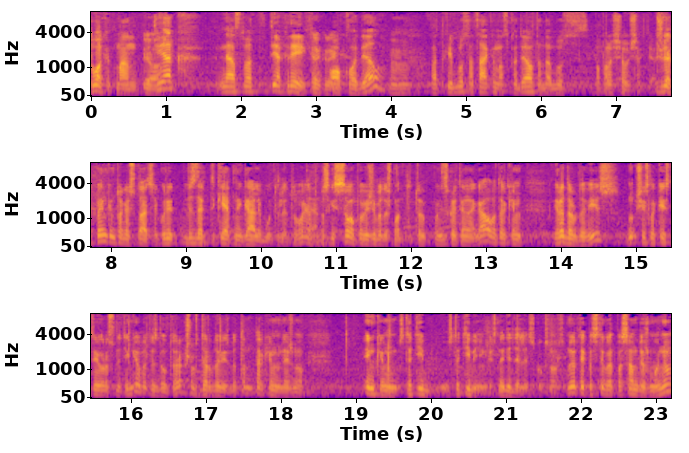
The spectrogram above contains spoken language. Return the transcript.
duokit man Jo. tiek, nes vat, tiek reikia. Tiek reikia. O kodėl? Mhm. Vat, kai bus atsakymas, kodėl, tada bus paprasčiau šiek tiek. Žiūrėk, paimkim tokią situaciją, kuri vis dar tikėtinai gali būti Lietuvoje. Tu pasakysi savo pavyzdžių, bet aš matau, tu pavyzdys, kur ateina į galvą, tarkim, yra darbdavys, nu, šiais laikais tai jau yra sudėtingiau, bet vis dėlto yra kažkoks darbdavys, bet tam, tarkim, nežinau, imkim statyb, statybininkas, nedidelis koks nors. Nu ir taip atsitiko, kad pasamdė žmonių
